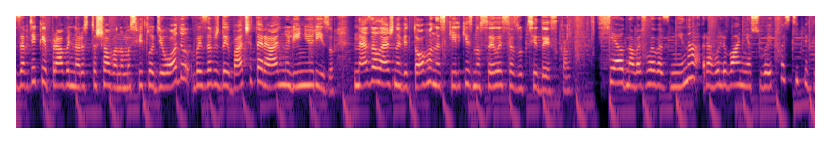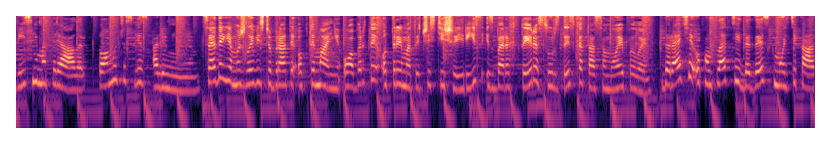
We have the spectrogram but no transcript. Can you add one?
Завдяки правильно розташованому світлодіоду ви завжди бачите реальну лінію різу, незалежно від того, наскільки зносилися зубці диска. Ще одна важлива зміна регулювання швидкості під різні матеріали, в тому числі з алюмінієм. Це дає можливість обрати оптимальні оберти, отримати чистіший різ і зберегти ресурс диска та самої пили. До речі, у комплекті йде диск Multicut.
